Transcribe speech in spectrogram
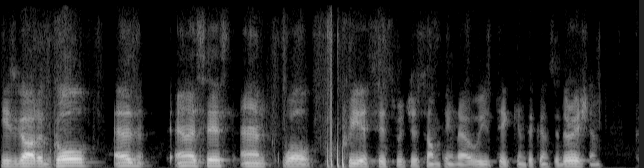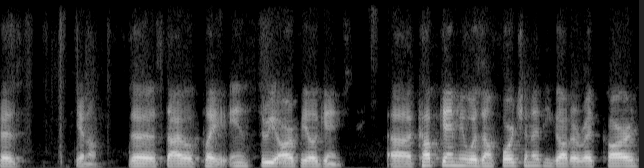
He's got a goal and an assist, and well, pre-assist, which is something that we take into consideration because you know the style of play in three RPL games. Uh, cup game, he was unfortunate. He got a red card.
